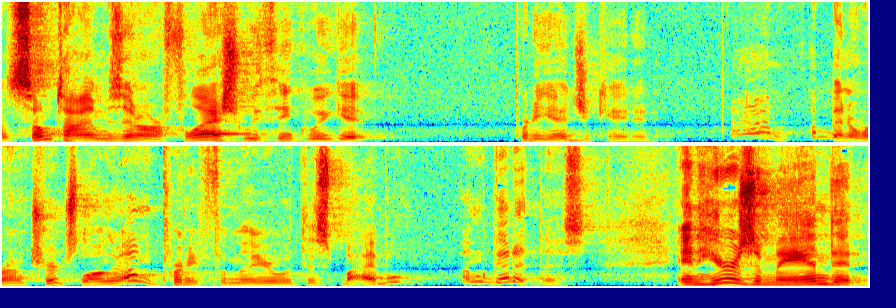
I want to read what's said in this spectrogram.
But sometimes in our flesh, we think we get pretty educated. I've been around church long, I'm pretty familiar with this Bible. I'm good at this. And here's a man that,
